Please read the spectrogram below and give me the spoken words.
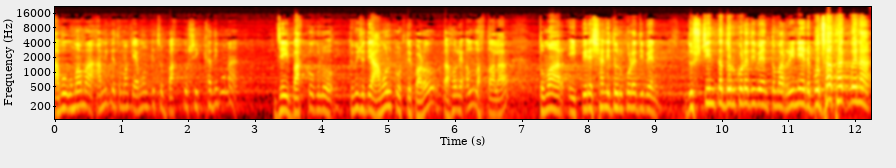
আবু উমামা, আমি কি তোমাকে এমন কিছু বাক্য শিক্ষা দিব না? যেই বাক্যগুলো তুমি যদি আমল করতে পারো, তাহলে আল্লাহ তালা তোমার এই পেরেশানি দূর করে দিবেন। দুশ্চিন্তা দূর করে দিবেন, তোমার ঋণের বোঝা থাকবে না।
